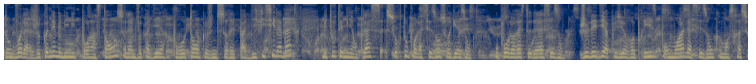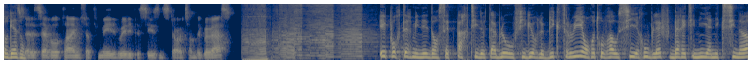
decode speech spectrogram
Donc voilà, je connais mes limites pour l'instant. Cela ne veut pas dire pour autant que je ne serai pas difficile à battre, mais tout est mis en place, surtout pour la saison sur gazon ou pour le reste de la saison. Je l'ai dit à plusieurs reprises, pour moi, la saison commencera sur gazon. Et pour terminer dans cette partie de tableau où figure le Big Three, on retrouvera aussi Roublev, Berrettini, Yannick Sinner,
